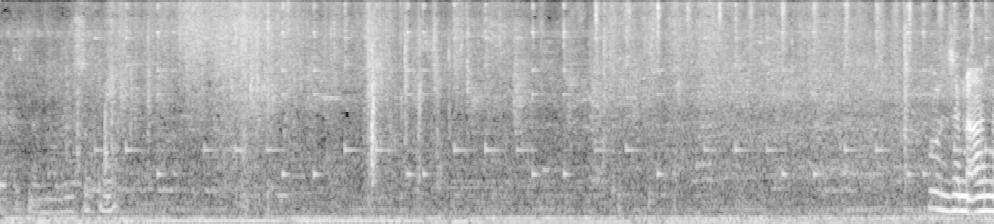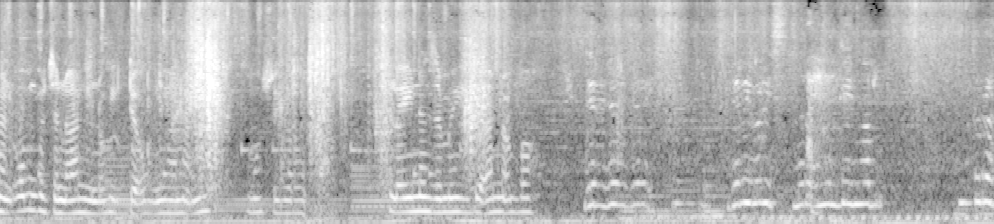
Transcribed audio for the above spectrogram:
na na malusok ni. Ang janaanan, um ko janaanan o higda og nga na eh. Mo siguro. Lain na sa mahigdaan na ba? Diri, diri, diri. Diri, Maris. Nara, yung din nga. Dito ra.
